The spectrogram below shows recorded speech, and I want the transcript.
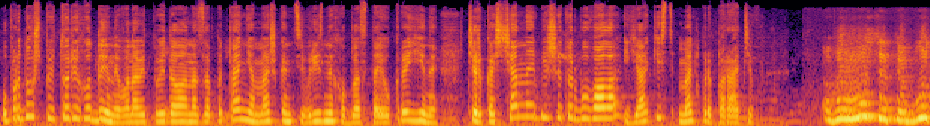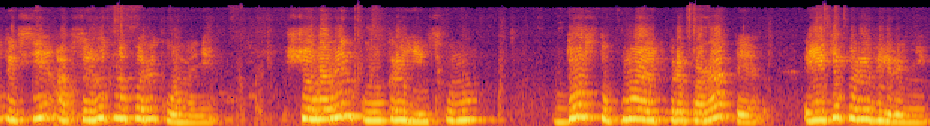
Упродовж півтори години вона відповідала на запитання мешканців різних областей України. Черкащан найбільше турбувала якість медпрепаратів. ви мусите бути всі абсолютно переконані, що на ринку українському доступ мають препарати, які перевірені,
